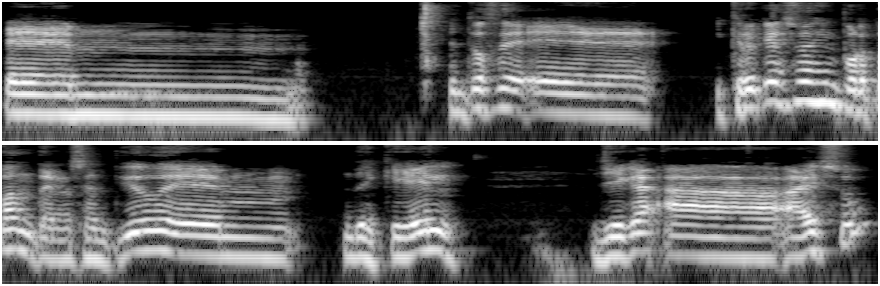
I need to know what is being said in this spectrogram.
Em, entonces, eh, creo que eso es importante en el sentido de, em, de que él llega a, a eso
